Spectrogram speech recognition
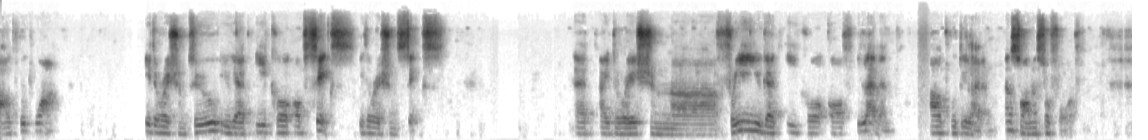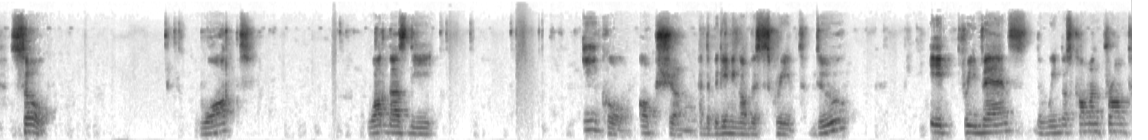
output one. Iteration two, you get echo of six, iteration six. At iteration uh, three, you get echo of 11, output 11, and so on and so forth. So what, what does the echo option at the beginning of the script do? It prevents the Windows command prompt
